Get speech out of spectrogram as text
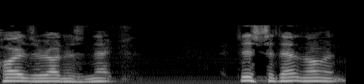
cords around his neck. Just at that moment,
